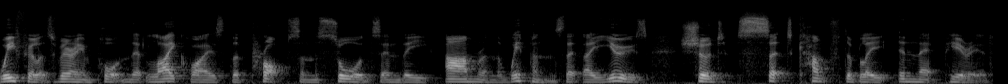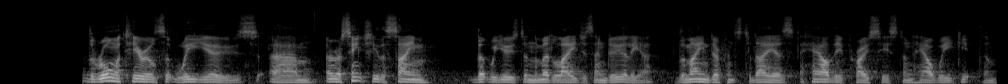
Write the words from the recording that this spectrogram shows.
we feel it's very important that likewise the props and the swords and the armour and the weapons that they use should sit comfortably in that period. The raw materials that we use um, are essentially the same that were used in the Middle Ages and earlier. The main difference today is how they're processed and how we get them.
